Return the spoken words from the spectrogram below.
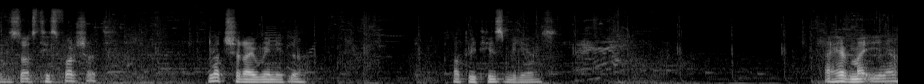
Exhaust his four shot. Not sure I win it though. Not with his minions. I have my E now.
